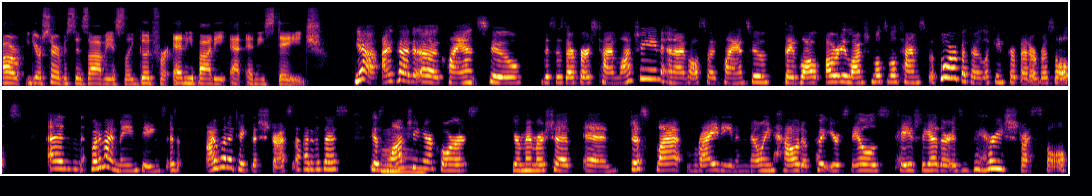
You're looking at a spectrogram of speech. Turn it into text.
are your services obviously good for anybody at any stage. Yeah, I've had uh, clients who this is their first time launching, and I've also had clients who they've already launched multiple times before, but they're looking for better results. And one of my main things is I want to take the stress out of this because mm. launching your course, your membership, and just flat writing and knowing how to put your sales page together is very stressful.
